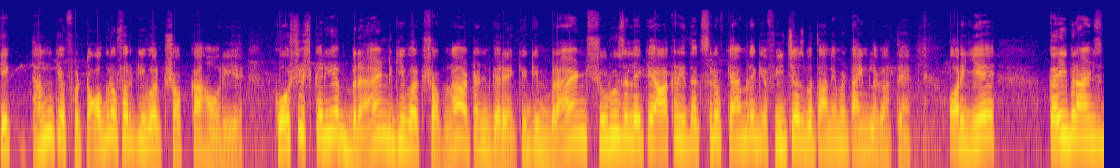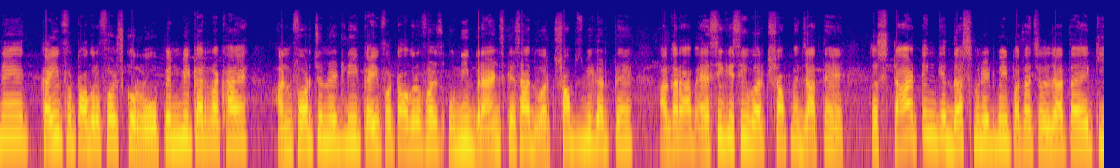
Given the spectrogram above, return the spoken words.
एक ढंग के फोटोग्राफर की वर्कशॉप कहाँ हो रही है। कोशिश करिए ब्रांड की वर्कशॉप ना अटेंड करें, क्योंकि ब्रांड शुरू से लेकर आखिरी तक सिर्फ़ कैमरे के फीचर्स बताने में टाइम लगाते हैं। और ये कई ब्रांड्स ने कई फोटोग्राफर्स को रोप इन भी कर रखा है। अनफॉर्चुनेटली कई फोटोग्राफर्स उन्हीं ब्रांड्स के साथ वर्कशॉप्स भी करते हैं। अगर आप ऐसी किसी वर्कशॉप में जाते हैं तो स्टार्टिंग के 10 मिनट में ही पता चल जाता है कि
